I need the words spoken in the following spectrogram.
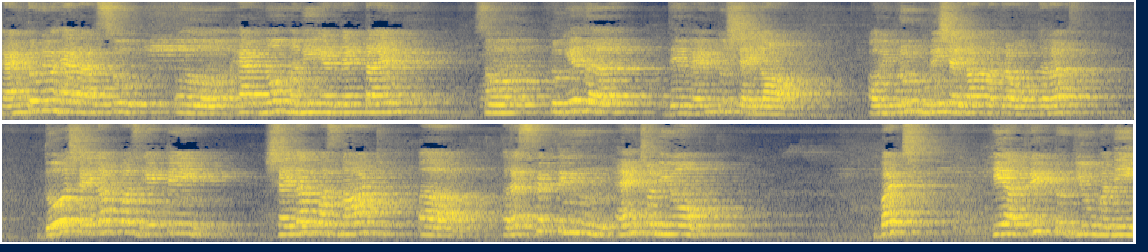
Antonio had also uh, had no money at that time. So together they went to Shailoh. ಅವರಿಬ್ರು ಕೂಡಿ ಶೈಲಾಕ್ ಹತ್ರ ಹೋಗ್ತಾರ though Shylock was getting Shylock was not respecting Antonio but he agreed to give money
